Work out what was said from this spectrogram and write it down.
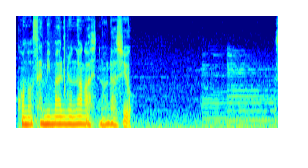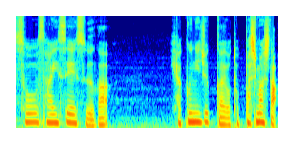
このセミマリの流しのラジオ総再生数が120回を突破しました。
